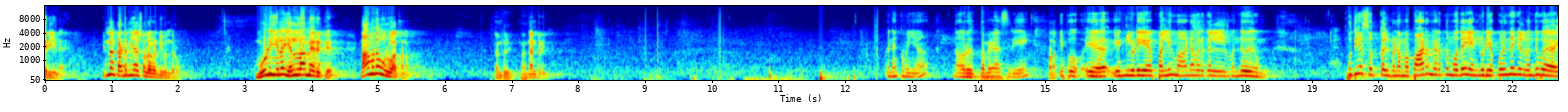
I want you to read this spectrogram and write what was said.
தெரியல. இன்னும் கடுமையாக சொல்ல வேண்டி வந்துடும் மொழியில் எல்லாமே இருக்குது நாம தான் உருவாக்கணும். நன்றி நன்றி. வணக்கம் ஐயா. நான் ஒரு தமிழாசிரியை. வணக்கம். இப்போ எ- எங்களுடைய பள்ளி மாணவர்கள் வந்து புதிய சொற்கள் இப்போ நம்ம பாடம் நடத்தும் போதே எங்களுடைய குழந்தைகள் வந்து வ-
